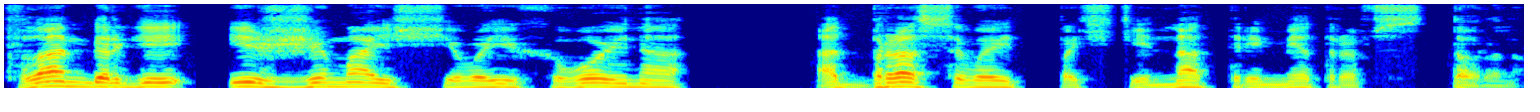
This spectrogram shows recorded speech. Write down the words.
Фламберги и сжимающего их воина отбрасывает почти на три метра в сторону.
